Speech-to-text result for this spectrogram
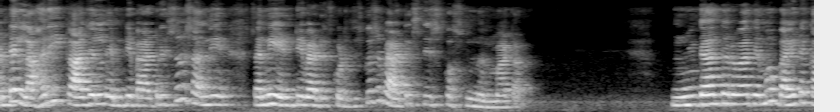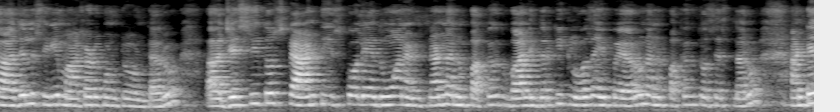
అంటే Lahari Kajal empty batteries Sunny Sunny empty batteries కూడా తీసుకొచ్చి బ్యాటరీస్ తీసుకొస్తుంది అనమాట దాని తర్వాత ఏమో బయట కాజల్ సిరి మాట్లాడుకుంటూ ఉంటారు. జెస్సీతో స్టాండ్ తీసుకోలేదు అని అంటున్నాడు. నన్ను పక్కకు వాళ్ళిద్దరికి క్లోజ్ అయిపోయారు. నన్ను పక్కకు తోసేస్తున్నారు. అంటే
